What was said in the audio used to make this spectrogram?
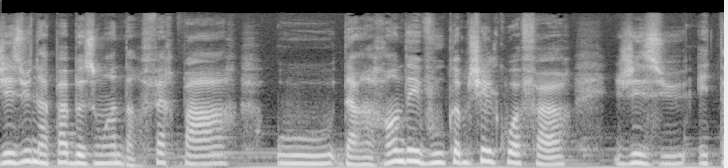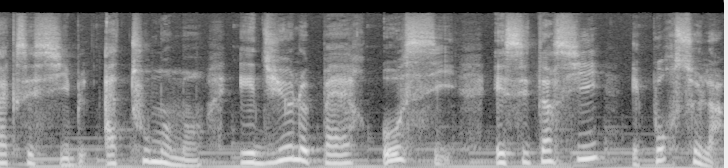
Jésus n'a pas besoin d'un faire-part ou d'un rendez-vous comme chez le coiffeur. Jésus est accessible à tout moment et Dieu le Père aussi. Et c'est ainsi et pour cela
